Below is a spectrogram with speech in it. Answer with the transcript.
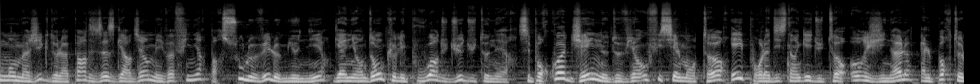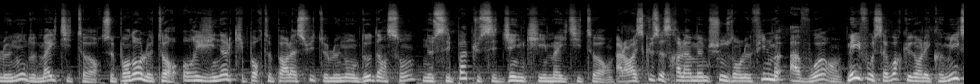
magique de la part des Asgardiens mais va finir par soulever le Mjolnir, gagnant donc les pouvoirs du dieu du tonnerre. C'est pourquoi Jane devient officiellement Thor et pour la distinguer du Thor original, elle porte le nom de Mighty Thor. Cependant, le Thor original qui porte par la suite le nom d'Odinson ne sait pas que c'est Jane qui est Mighty Thor. Alors est-ce que ce sera la même chose dans le film? À voir. Mais il faut savoir que dans les comics,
